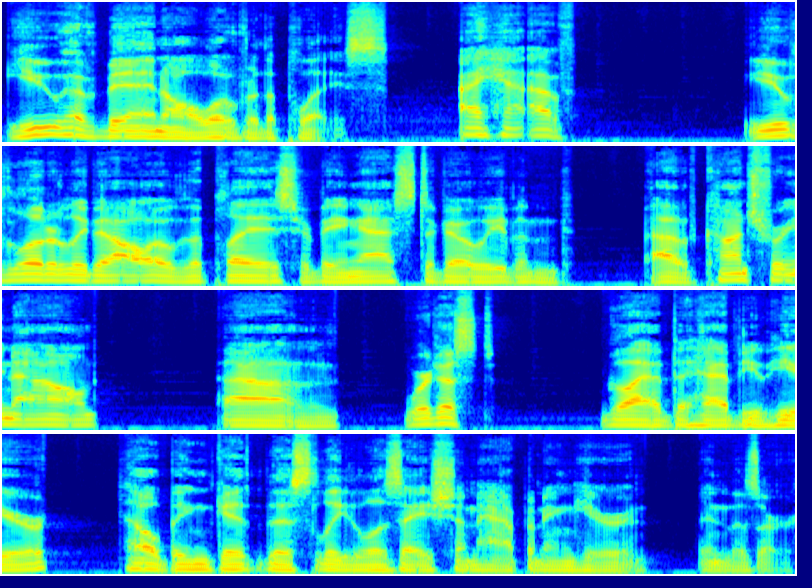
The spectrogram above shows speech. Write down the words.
you have been all over the place. I have. You've literally been all over the place. You're being asked to go even out of country now. Um, we're just glad to have you here helping get this legalization happening here in, in Missouri.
